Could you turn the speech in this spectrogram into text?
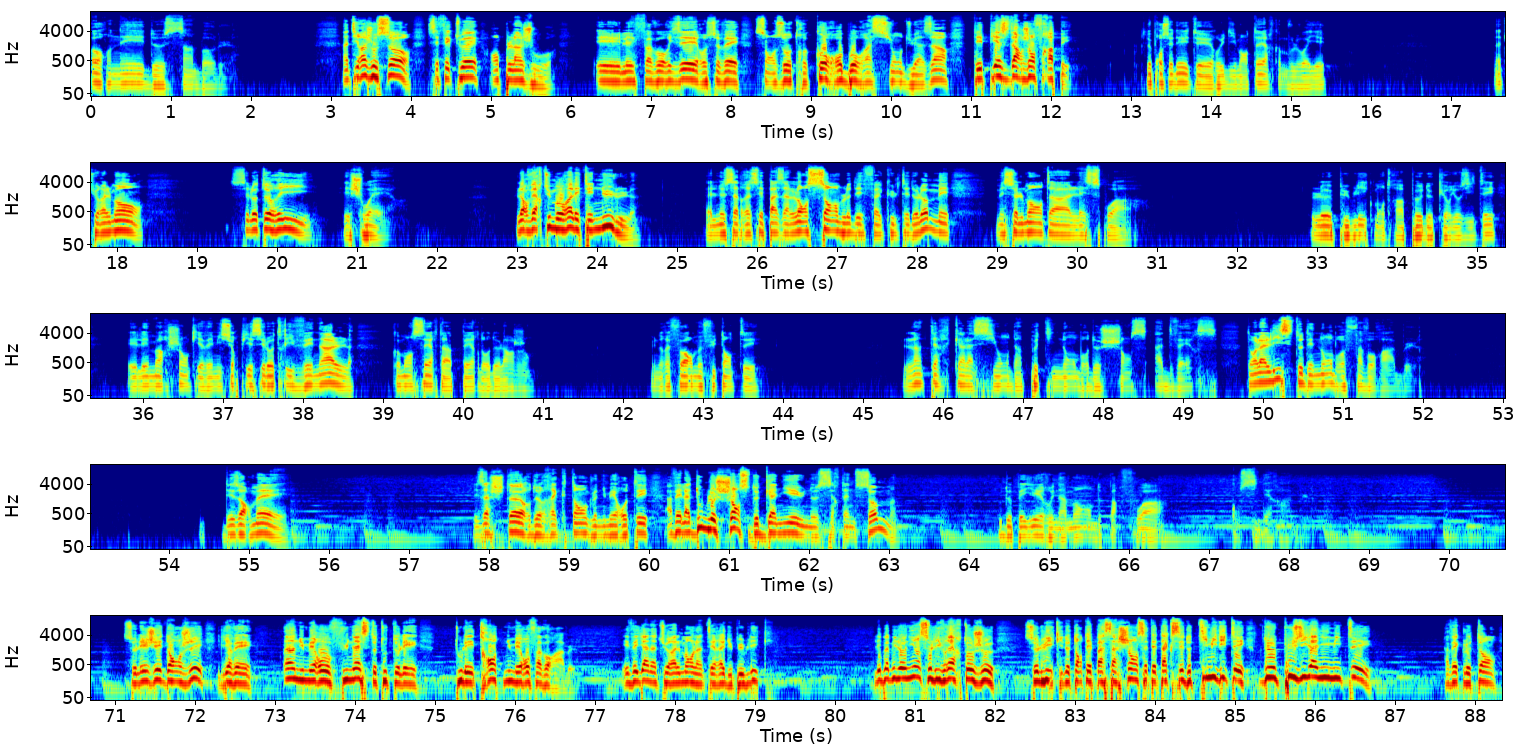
ornés de symboles. Un tirage au sort s'effectuait en plein jour, et les favorisés recevaient, sans autre corroboration du hasard, des pièces d'argent frappées. Le procédé était rudimentaire, comme vous le voyez. Naturellement, ces loteries échouèrent. Leur vertu morale était nulle. Elle ne s'adressait pas à l'ensemble des facultés de l'homme, mais, mais seulement à l'espoir. Le public montra peu de curiosité, et les marchands qui avaient mis sur pied ces loteries vénales commencèrent à perdre de l'argent. Une réforme fut tentée. L'intercalation d'un petit nombre de chances adverses dans la liste des nombres favorables. Désormais, les acheteurs de rectangles numérotés avaient la double chance de gagner une certaine somme ou de payer une amende parfois considérable. Ce léger danger, il y avait un numéro funeste tous les trente numéros favorables, éveilla naturellement l'intérêt du public. Les Babyloniens se livrèrent au jeu. Celui qui ne tentait pas sa chance était taxé de timidité, de pusillanimité. Avec le temps,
